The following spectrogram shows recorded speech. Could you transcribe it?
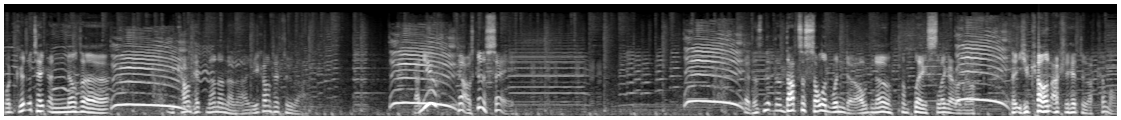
We're good to take another... You can't hit... No, no, no, no. You can't hit through that. Can you? Yeah, I was going to say. Yeah, doesn't it? That's a solid window. I would know. I'm playing Slinger right now. That you can't actually hit through that. Come on.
